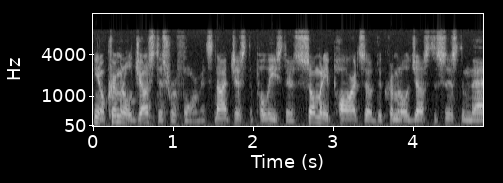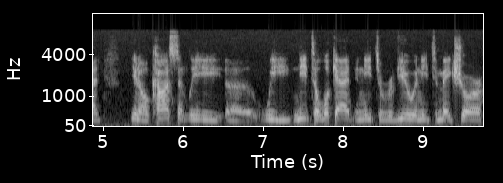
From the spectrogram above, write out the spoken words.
you know, criminal justice reform. It's not just the police. There's so many parts of the criminal justice system that, you know, constantly uh, we need to look at and need to review and need to make sure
